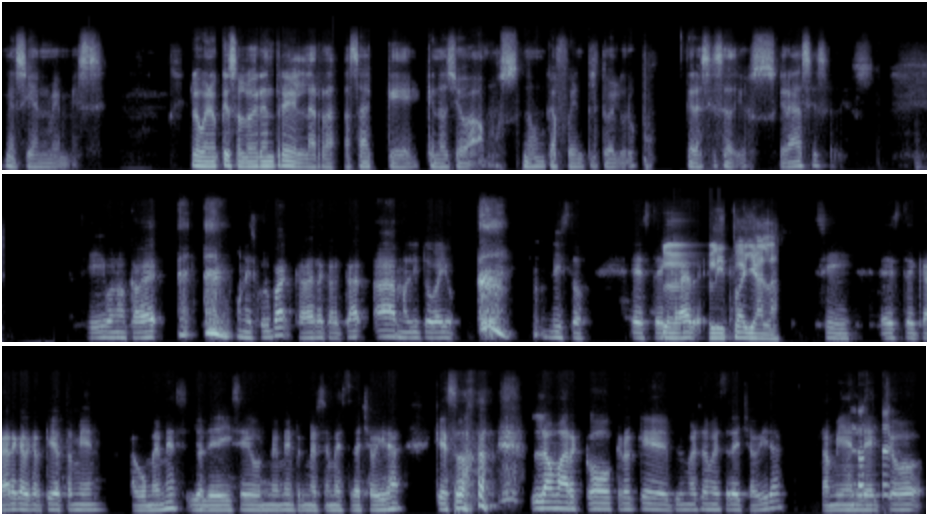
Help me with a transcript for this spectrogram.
me hacían memes. Lo bueno que solo era entre la raza que, que nos llevábamos, nunca fue entre todo el grupo. Gracias a Dios, gracias a Dios. Sí, bueno, cabe, una disculpa, cabe recalcar, ah, maldito gallo, listo. Este, Lito Ayala. Sí, este, cabe recalcar que yo también hago memes, yo le hice un meme en primer semestre a Chavira, que eso lo marcó, creo que el primer semestre de Chavira. También le he hecho,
